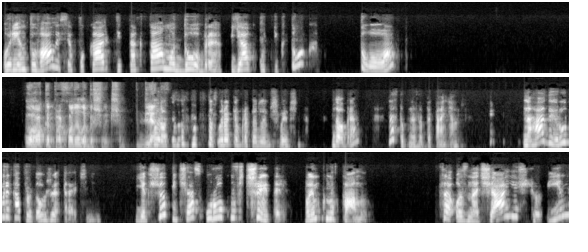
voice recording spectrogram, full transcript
орієнтувалися по карті так само добре, як у TikTok, то Уроки проходили би швидше. Для уроки, уроки проходили б швидше. Добре. Наступне запитання. Нагадую, рубрика продовжує речення. Якщо під час уроку вчитель вимкнув камеру, це означає, що він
